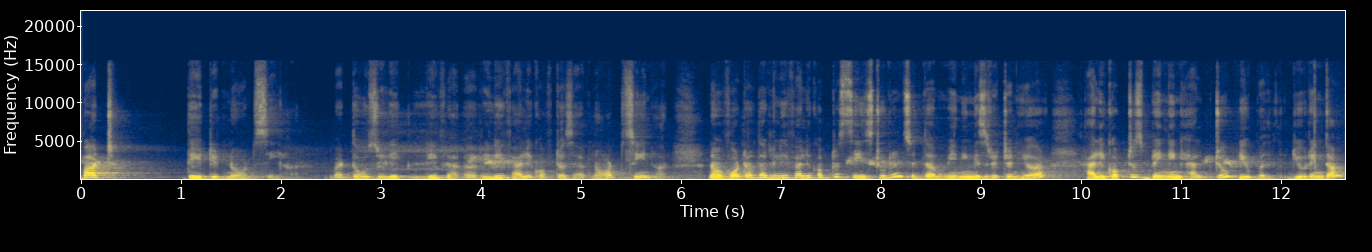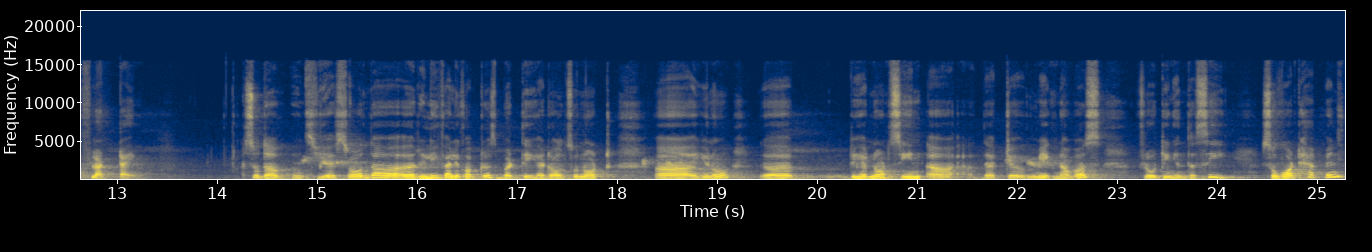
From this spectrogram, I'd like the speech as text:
but they did not see her. But those relief, relief, uh, relief helicopters have not seen her. Now, what are the relief helicopters? See, students, the meaning is written here. Helicopters bringing help to people during the flood time. So, the she saw the uh, relief helicopters, but they had also not, uh, you know, uh, they have not seen uh, that uh, Meghna was floating in the sea. So what happened?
